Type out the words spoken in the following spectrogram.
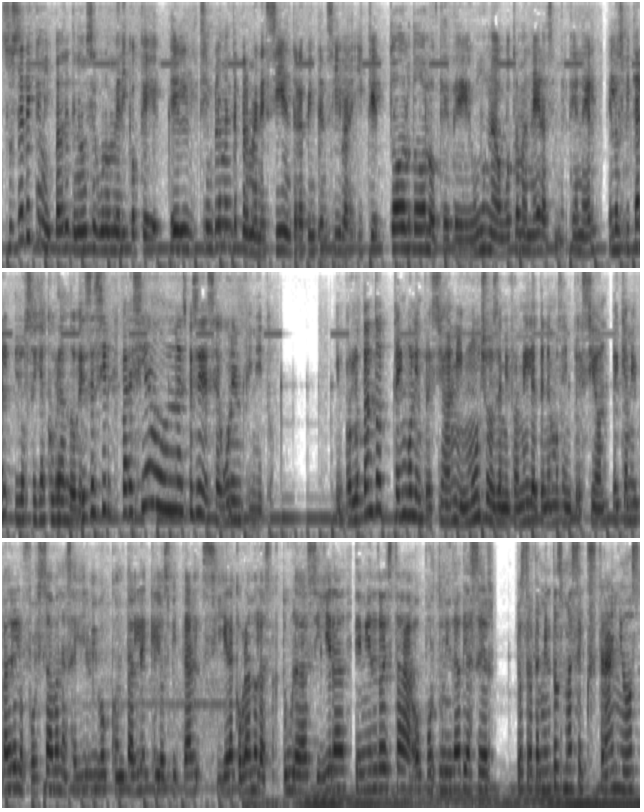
Sucede que mi padre tenía un seguro médico que él simplemente permanecía en terapia intensiva y que todo lo que de una u otra manera se invertía en él, el hospital lo seguía cobrando. Es decir, parecía una especie de seguro infinito. Y por lo tanto tengo la impresión, y muchos de mi familia tenemos la impresión, de que a mi padre lo forzaban a salir vivo con tal de que el hospital siguiera cobrando las facturas, siguiera teniendo esta oportunidad de hacer los tratamientos más extraños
